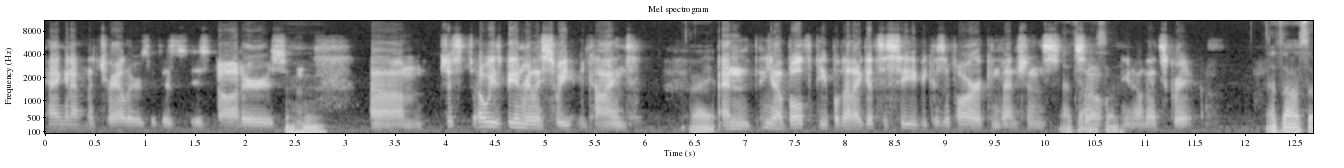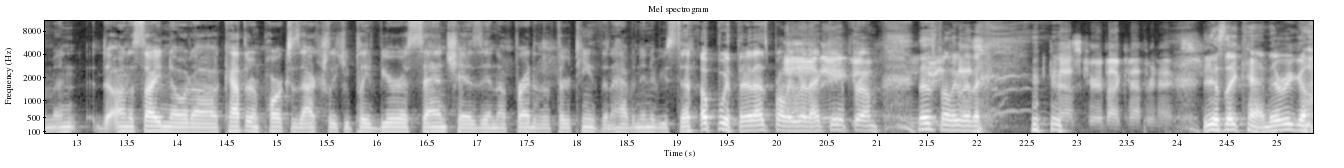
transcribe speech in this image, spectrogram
hanging out in the trailers with his, his daughters and Mhm. um, just always being really sweet and kind Right. and you know both people that I get to see because of horror conventions. That's so awesome. you know that's great. That's awesome. And on a side note, uh, Catherine Parks is actually she played Vera Sanchez in uh, Friday the Thirteenth, and I have an interview set up with her. That's probably where Ah, that came from. That's probably where that. You can ask her about Catherine Hicks. yes, I can. There we go.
